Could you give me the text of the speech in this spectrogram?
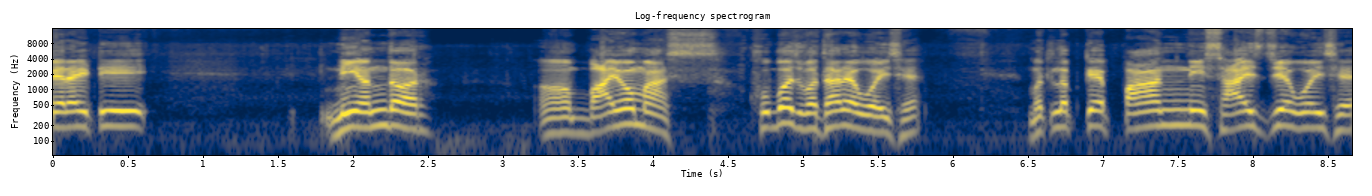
વેરાયટીની અંદર બાયોમાસ ખૂબ જ વધારે હોય છે. મતલબ કે પાનની સાઇઝ જે હોય છે,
